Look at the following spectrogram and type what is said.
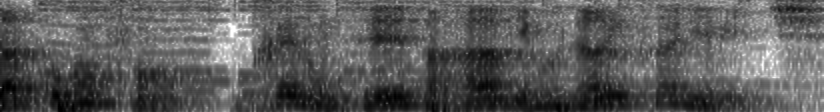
Ritat pour enfants, présenté par Rav Yehuda Israelievich.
